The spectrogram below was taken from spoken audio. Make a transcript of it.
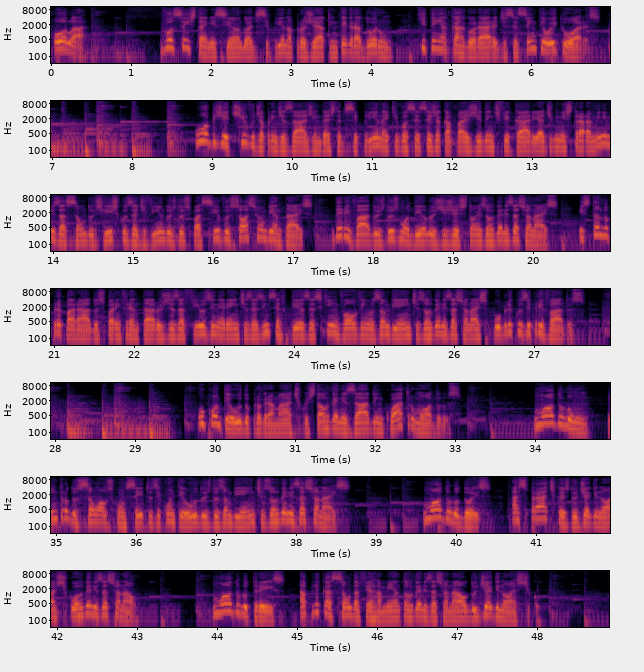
Olá! Você está iniciando a disciplina Projeto Integrador 1, que tem a carga horária de 68 horas. O objetivo de aprendizagem desta disciplina é que você seja capaz de identificar e administrar a minimização dos riscos advindos dos passivos socioambientais, derivados dos modelos de gestões organizacionais, estando preparados para enfrentar os desafios inerentes às incertezas que envolvem os ambientes organizacionais públicos e privados. O conteúdo programático está organizado em quatro módulos. Módulo 1 Introdução aos conceitos e conteúdos dos ambientes organizacionais. Módulo 2 As práticas do diagnóstico organizacional. Módulo 3 Aplicação da ferramenta organizacional do diagnóstico.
